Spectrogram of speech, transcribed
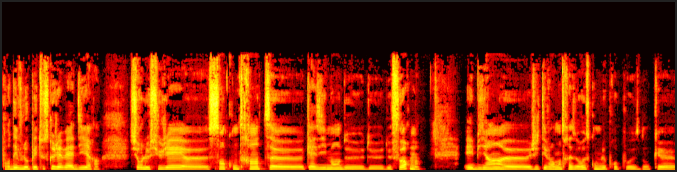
pour développer tout ce que j'avais à dire sur le sujet sans contrainte quasiment de, de, forme eh bien, euh, j'étais vraiment très heureuse qu'on me le propose. Donc, euh,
